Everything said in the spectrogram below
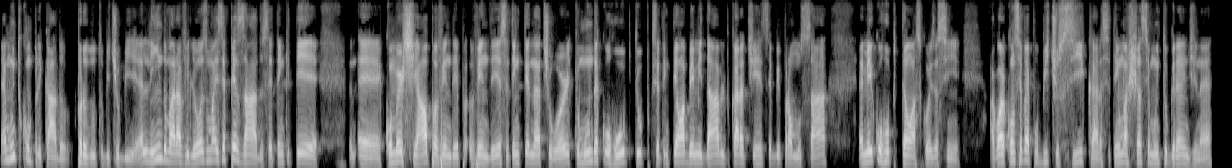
É muito complicado produto B2B. É lindo, maravilhoso, mas é pesado. Você tem que ter é, comercial para vender, vender, você tem que ter network. O mundo é corrupto, porque você tem que ter uma BMW para o cara te receber para almoçar. É meio corruptão as coisas assim. Agora, quando você vai para o B2C, cara, você tem uma chance muito grande, né?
